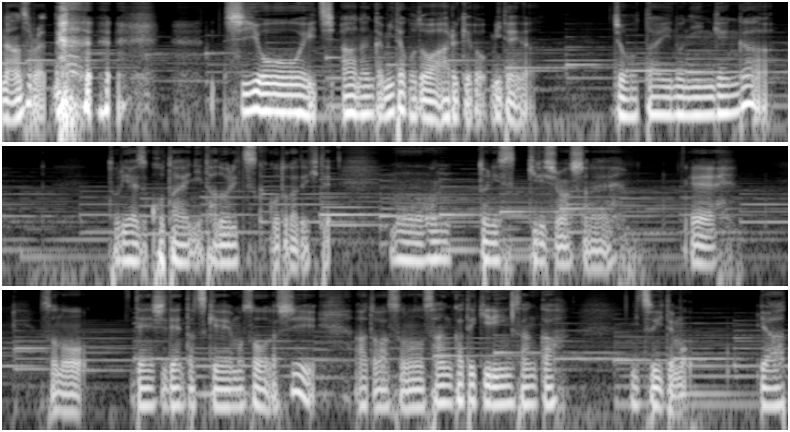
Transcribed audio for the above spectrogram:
なんそれ ?COOH、あ、なんか見たことはあるけど、みたいな状態の人間が、とりあえず答えにたどり着くことができて、もう本当にすっきりしましたね。ええその、電子伝達系もそうだし、あとはその酸化的リン酸化についても、やっ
